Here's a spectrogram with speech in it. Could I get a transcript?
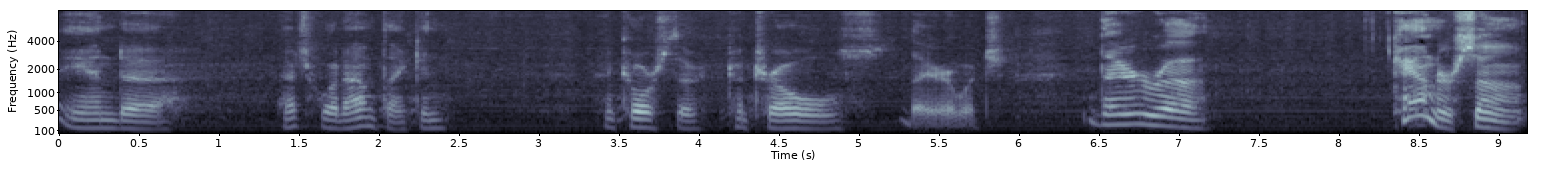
and uh, that's what I'm thinking. And of course the controls there which they're uh, countersunk.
